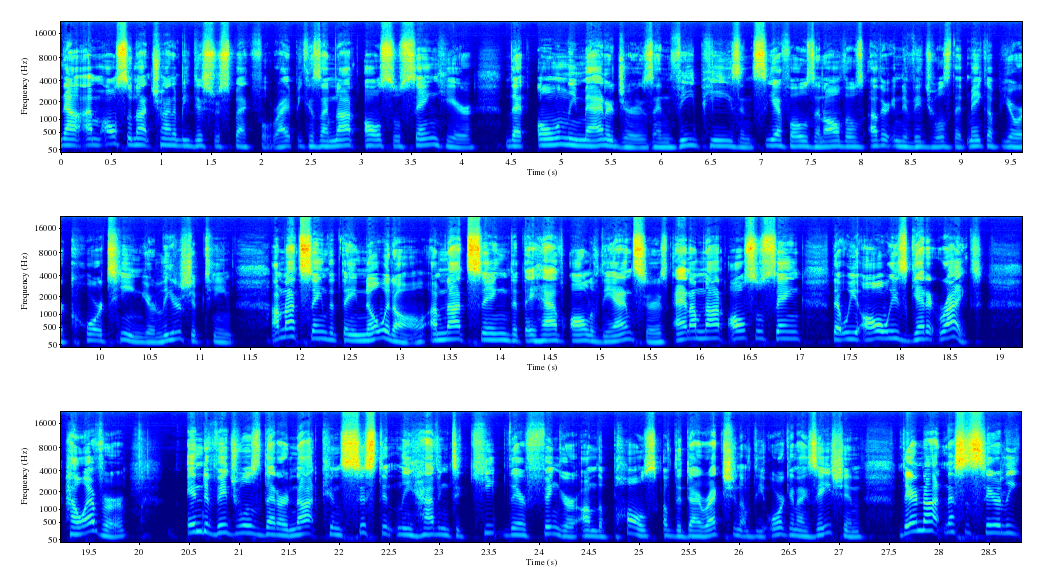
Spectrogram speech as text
Now, I'm also not trying to be disrespectful, right? Because I'm not also saying here that only managers and VPs and CFOs and all those other individuals that make up your core team, your leadership team, I'm not saying that they know it all. I'm not saying that they have all of the answers. And I'm not also saying that we always get it right. However, individuals that are not consistently having to keep their finger on the pulse of the direction of the organization, they're not necessarily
